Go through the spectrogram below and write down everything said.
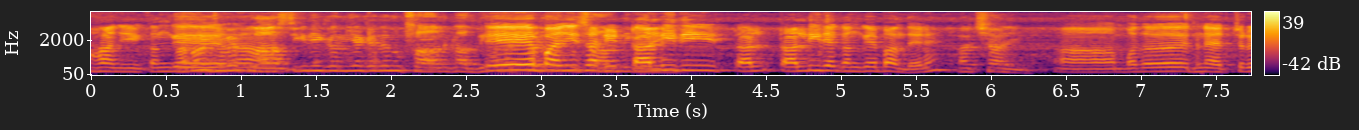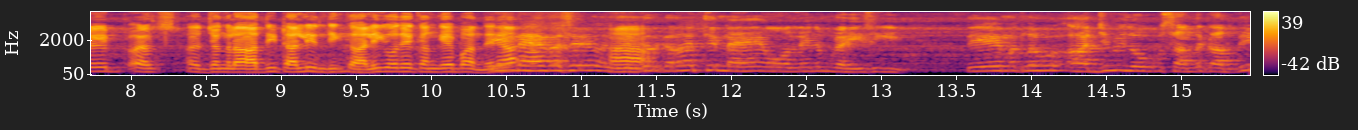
ਹਾਂਜੀ ਕੰਗੇ ਜਿਵੇਂ ਪਲਾਸਟਿਕ ਦੀਆਂ ਕੰਗੀਆਂ ਕਹਿੰਦੇ ਨੁਕਸਾਨ ਕਰਦੀਆਂ ਇਹ ਭਾਜੀ ਸਾਡੀ ਟਾਲੀ ਦੀ ਟਾਲ- ਟਾਲੀ ਦੇ ਕੰਗੇ ਬਣਦੇ ਨੇ। ਅੱਛਾ ਜੀ। ਹਾਂ ਮਤਲਬ ਨੈਚੁਰਲ ਜੰਗਲਾਤ ਦੀ ਟਾਲੀ ਹੁੰਦੀ ਕਾਲੀ ਉਹਦੇ ਕੰਗੇ ਬਣਦੇ ਨੇ। ਇਹ ਮੈਂ ਵੈਸੇ ਜ਼ਿਕਰ ਕਰਾਂ ਇੱਥੇ ਮੈਂ ਆਨਲਾਈਨ ਮੰਗਾਈ ਸੀਗੀ। ਤੇ ਮਤਲਬ ਅੱਜ ਵੀ ਲੋਕ ਪਸੰਦ ਕਰਦੇ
